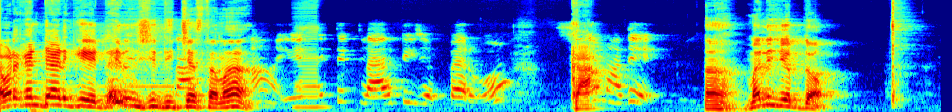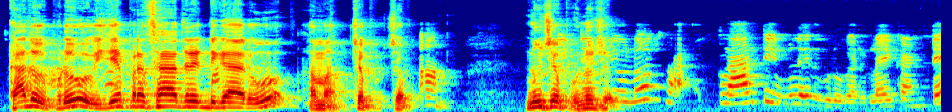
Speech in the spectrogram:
ఎవరికంటే ఆడికి డ్రైవింగ్ సీట్ ఇచ్చేస్తామా? ఏదైతే క్లారిటీ చెప్పారో సేమ్ అదే. మళ్ళీ చెప్దాం. కాదు ఇప్పుడు విజయప్రసాద్ రెడ్డి గారు అమ్మ చెప్పు చెప్పు. నువ్వు చెప్పు నువ్వు చెప్పు. క్లారిటీ ఇవ్వలేదు గురుగారు. లైక్ అంటే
